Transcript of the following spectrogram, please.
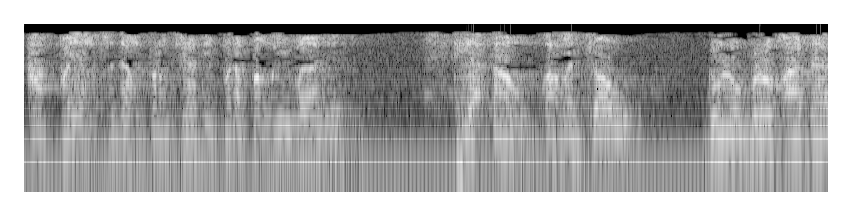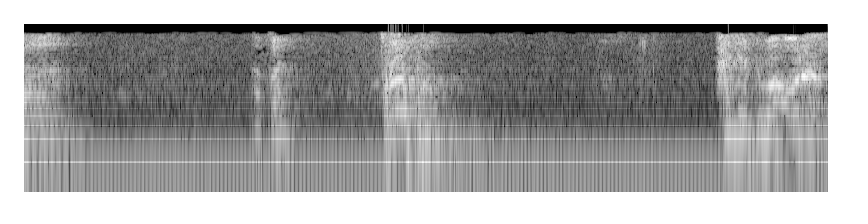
apa yang sedang terjadi pada panglimanya. Tidak tahu karena jauh. Dulu belum ada apa teropong hanya dua orang.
